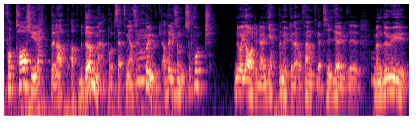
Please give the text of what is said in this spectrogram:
folk tar sig ju rätten att, att bedöma en på ett sätt som är ganska sjukt. Att det liksom så fort, nu har jag varit det där jättemycket där offentliga tidigare i mitt liv, men du är ju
